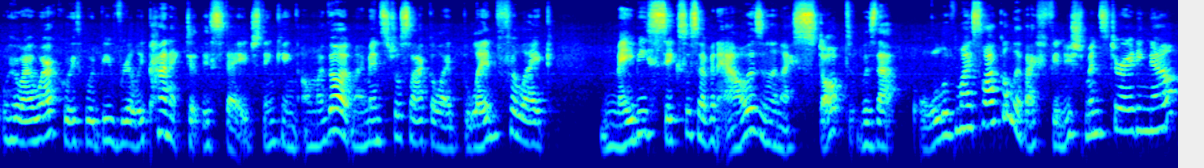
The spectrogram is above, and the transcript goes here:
who I work with would be really panicked at this stage, thinking, oh my God, my menstrual cycle, I bled for like maybe six or seven hours and then I stopped. Was that all of my cycle? Have I finished menstruating now?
